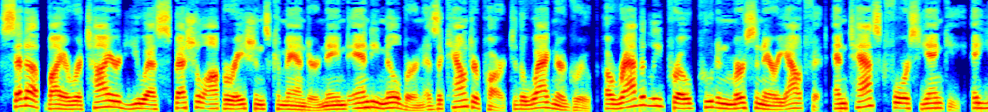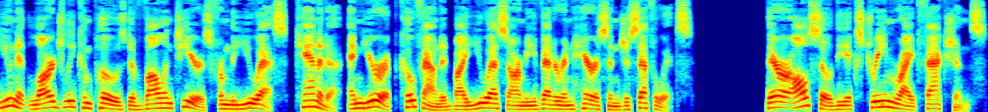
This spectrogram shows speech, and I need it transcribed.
set up by a retired U.S. Special Operations Commander named Andy Milburn as a counterpart to the Wagner Group, a rabidly pro Putin mercenary outfit, and Task Force Yankee, a unit largely composed of volunteers from the U.S., Canada, and Europe co founded by U.S. Army veteran Harrison Jozefowicz. There are also the extreme right factions.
